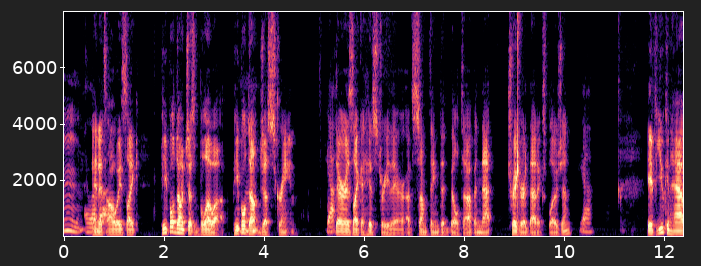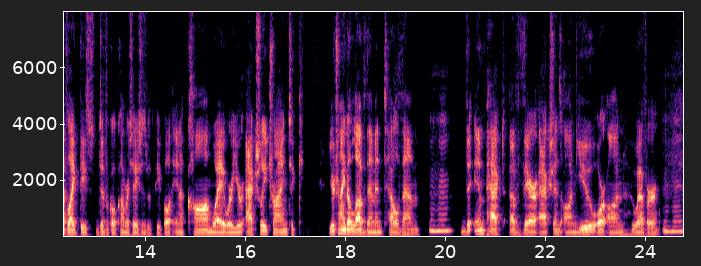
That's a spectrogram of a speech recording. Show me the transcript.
mm, and that. it's always like people don't just blow up people mm-hmm. don't just scream yeah there is like a history there of something that built up and that triggered that explosion. Yeah. If you can have like these difficult conversations with people in a calm way where you're actually trying to you're trying to love them and tell them mm-hmm. the impact of their actions on you or on whoever mm-hmm.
